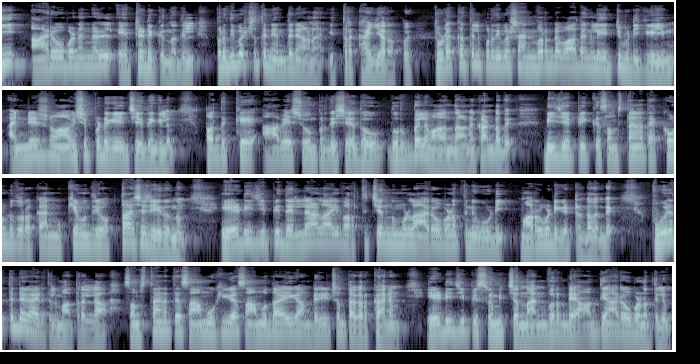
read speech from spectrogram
ഈ ആരോപണങ്ങൾ ഏറ്റെടുക്കുന്നതിൽ പ്രതിപക്ഷത്തിന് എന്തിനാണ് ഇത്ര കയ്യറപ്പ്? തുടക്കത്തിൽ പ്രതിപക്ഷ അൻവറിന്റെ വാദങ്ങൾ ഏറ്റുപിടിക്കുകയും അന്വേഷണം ആവശ്യപ്പെടുകയും ചെയ്തെങ്കിലും പതുക്കെ ആവേശവും പ്രതിഷേധവും ദുർബലമാകുന്നതാണ് കണ്ടത്. ബി ജെ പിക്ക് സംസ്ഥാനത്ത് അക്കൗണ്ട് തുറക്കാൻ മുഖ്യമന്ത്രി ഒത്താശ ചെയ്തെന്നും എ ഡി ജി പി ദല്ലാളായി വർത്തിച്ചെന്നുമുള്ള ആരോപണത്തിന് കൂടി മറുപടി കിട്ടേണ്ടതുണ്ട്. പൂരത്തിന്റെ കാര്യത്തിൽ മാത്രമല്ല സംസ്ഥാനത്തെ സാമൂഹിക സാമുദായിക അന്തരീക്ഷം തകർക്കാനും എ ഡി ജി പി ശ്രമിച്ചെന്ന അൻവറിന്റെ ആദ്യ ആരോപണത്തിലും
